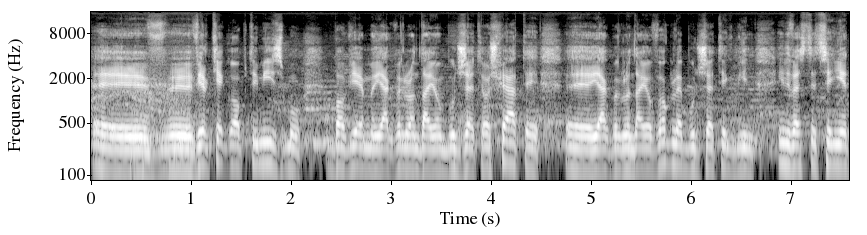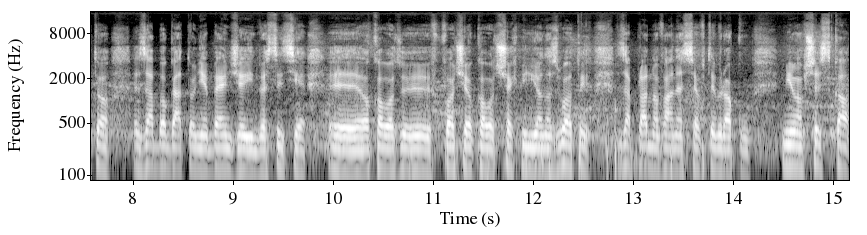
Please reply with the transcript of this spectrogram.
w- wielkiego optymizmu, bo wiemy, jak wyglądają budżety oświaty, yy, jak wyglądają w ogóle budżety gmin. Inwestycyjnie to za bogato nie będzie. Inwestycje około, w kwocie około 3 milionów złotych zaplanowane są w tym roku mimo wszystko,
